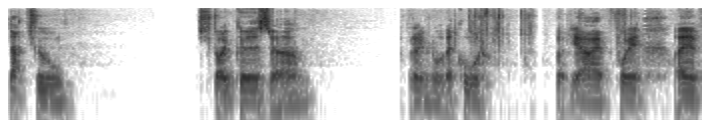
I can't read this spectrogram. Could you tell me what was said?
natural strikers. Um, I don't even know what they're called, but yeah, I have for you. I have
